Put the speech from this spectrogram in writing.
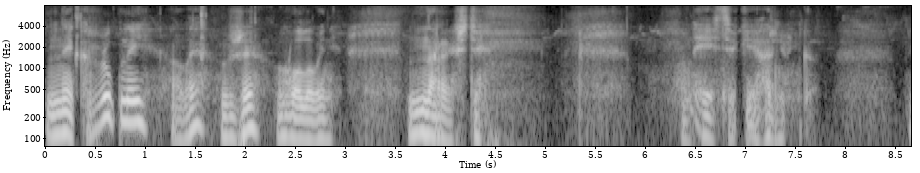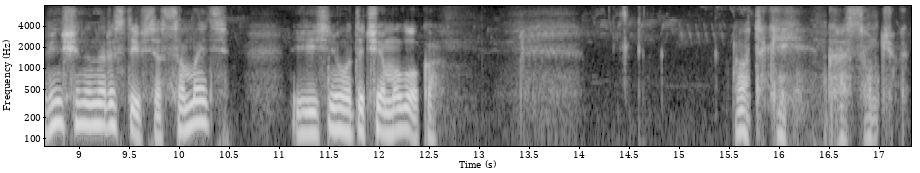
Не крупний, але вже головень. Нарешті. Дивіться, який гарнюнько. Він ще не наростився, самець, і з нього тече молоко. Отакий красунчик.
